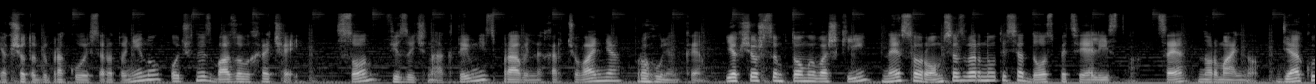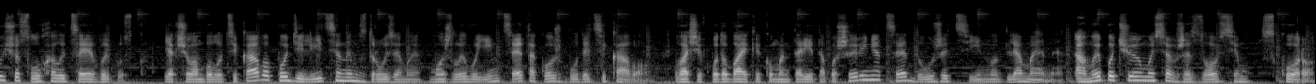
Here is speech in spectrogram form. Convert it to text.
Якщо тобі бракує серотоніну, почни з базових речей. Сон, фізична активність, правильне харчування, прогулянки. Якщо ж симптоми важкі, не соромся звернутися до спеціаліста. Це нормально. Дякую, що слухали цей випуск. Якщо вам було цікаво, поділіться ним з друзями, можливо, їм це також буде цікаво. Ваші вподобайки, коментарі та поширення це дуже цінно для мене. А ми почуємося вже зовсім скоро.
